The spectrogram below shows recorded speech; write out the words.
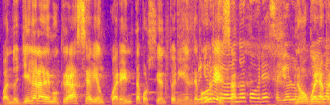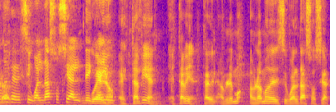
Cuando llega la democracia había un 40% de nivel de pobreza. Yo no estoy hablando de pobreza, yo lo estoy hablando de desigualdad social. De bueno, está bien, está bien, está bien. Hablemos, hablamos de desigualdad social.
